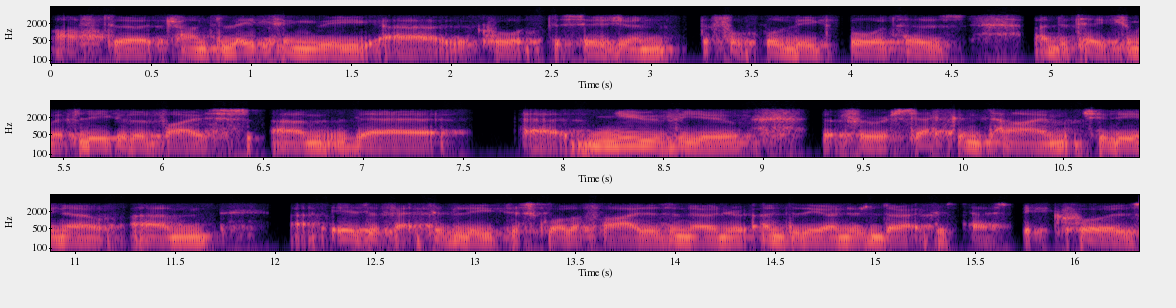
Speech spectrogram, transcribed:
after translating the, uh, court decision, the Football League Board has undertaken with legal advice um, their uh, new view that for a second time, Cellino um, uh, is effectively disqualified as an owner under the owners and directors test because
